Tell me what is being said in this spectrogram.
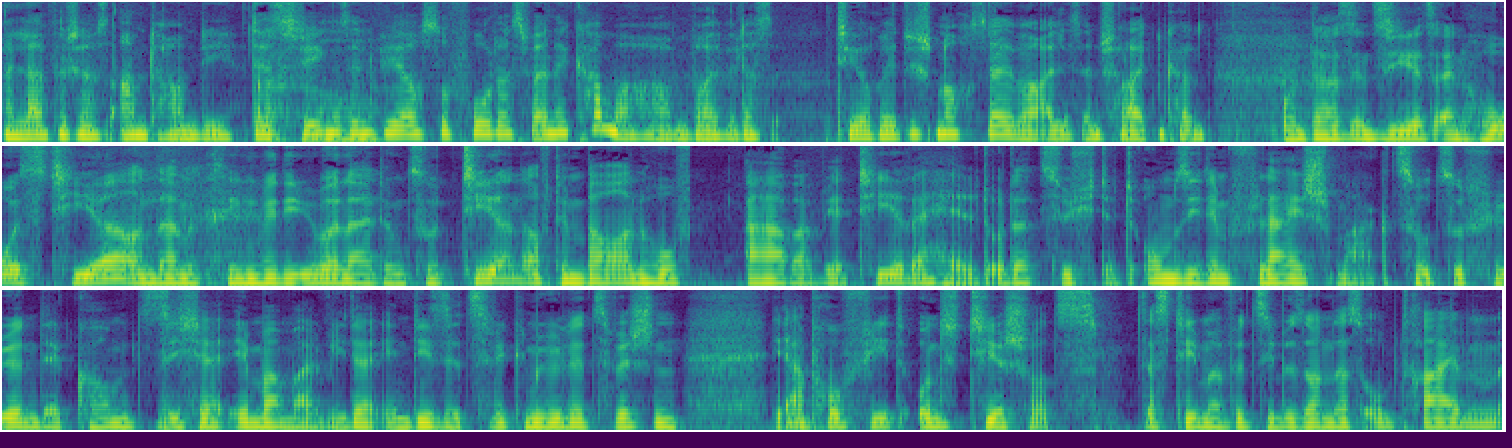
Ein Landwirtschaftsamt haben die. Deswegen so. sind wir auch so froh, dass wir eine Kammer haben, weil wir das theoretisch noch selber alles entscheiden können. Und da sind Sie jetzt ein hohes Tier und damit kriegen wir die Überleitung zu Tieren auf dem Bauernhof. Aber wer Tiere hält oder züchtet, um sie dem Fleischmarkt zuzuführen, der kommt sicher immer mal wieder in diese Zwickmühle zwischen ja, Profit und Tierschutz. Das Thema wird sie besonders umtreiben.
